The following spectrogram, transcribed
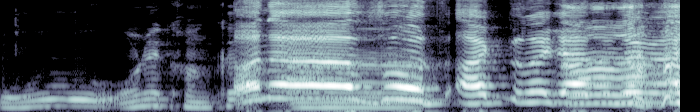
Oo o ne kanka? Ana Aa. Zod aklına geldi Aa. değil mi?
